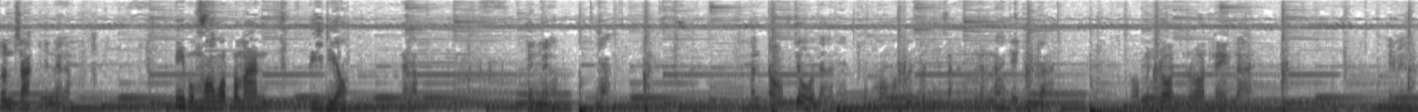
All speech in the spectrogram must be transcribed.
ต้นสักเห็นไหมครับ นี่ผมมองว่าประมาณปีเดียวนะครับ เห็นไหมครับ เนี่ย มันตอบโจทย์นะครับเนี่ยผมมองว่าพืชตัวนี้มันน่าจะอยู่ได้ เพราะมันรอดรอดแรงได้ ห็นไหมครับ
